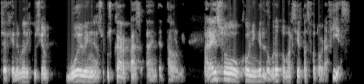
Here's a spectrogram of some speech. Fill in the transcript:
se genera una discusión, vuelven a sus carpas a intentar dormir. Para eso, Koninger logró tomar ciertas fotografías.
